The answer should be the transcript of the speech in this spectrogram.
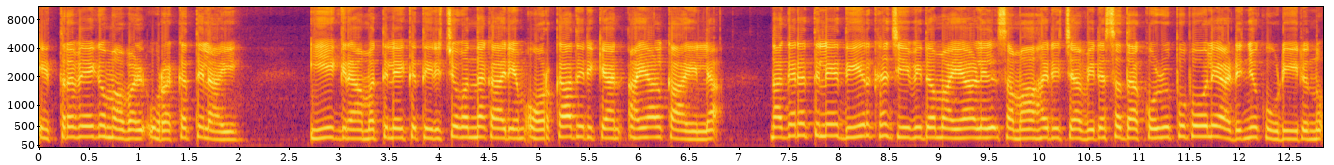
എത്ര വേഗം അവൾ ഉറക്കത്തിലായി. ഈ ഗ്രാമത്തിലേക്ക് തിരിച്ചു വന്ന കാര്യം ഓർക്കാതിരിക്കാൻ അയാൾക്കായില്ല. നഗരത്തിലെ ദീർഘജീവിതം അയാളിൽ സമാഹരിച്ച വിരസത കൊഴുപ്പുപോലെ അടിഞ്ഞുകൂടിയിരുന്നു.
